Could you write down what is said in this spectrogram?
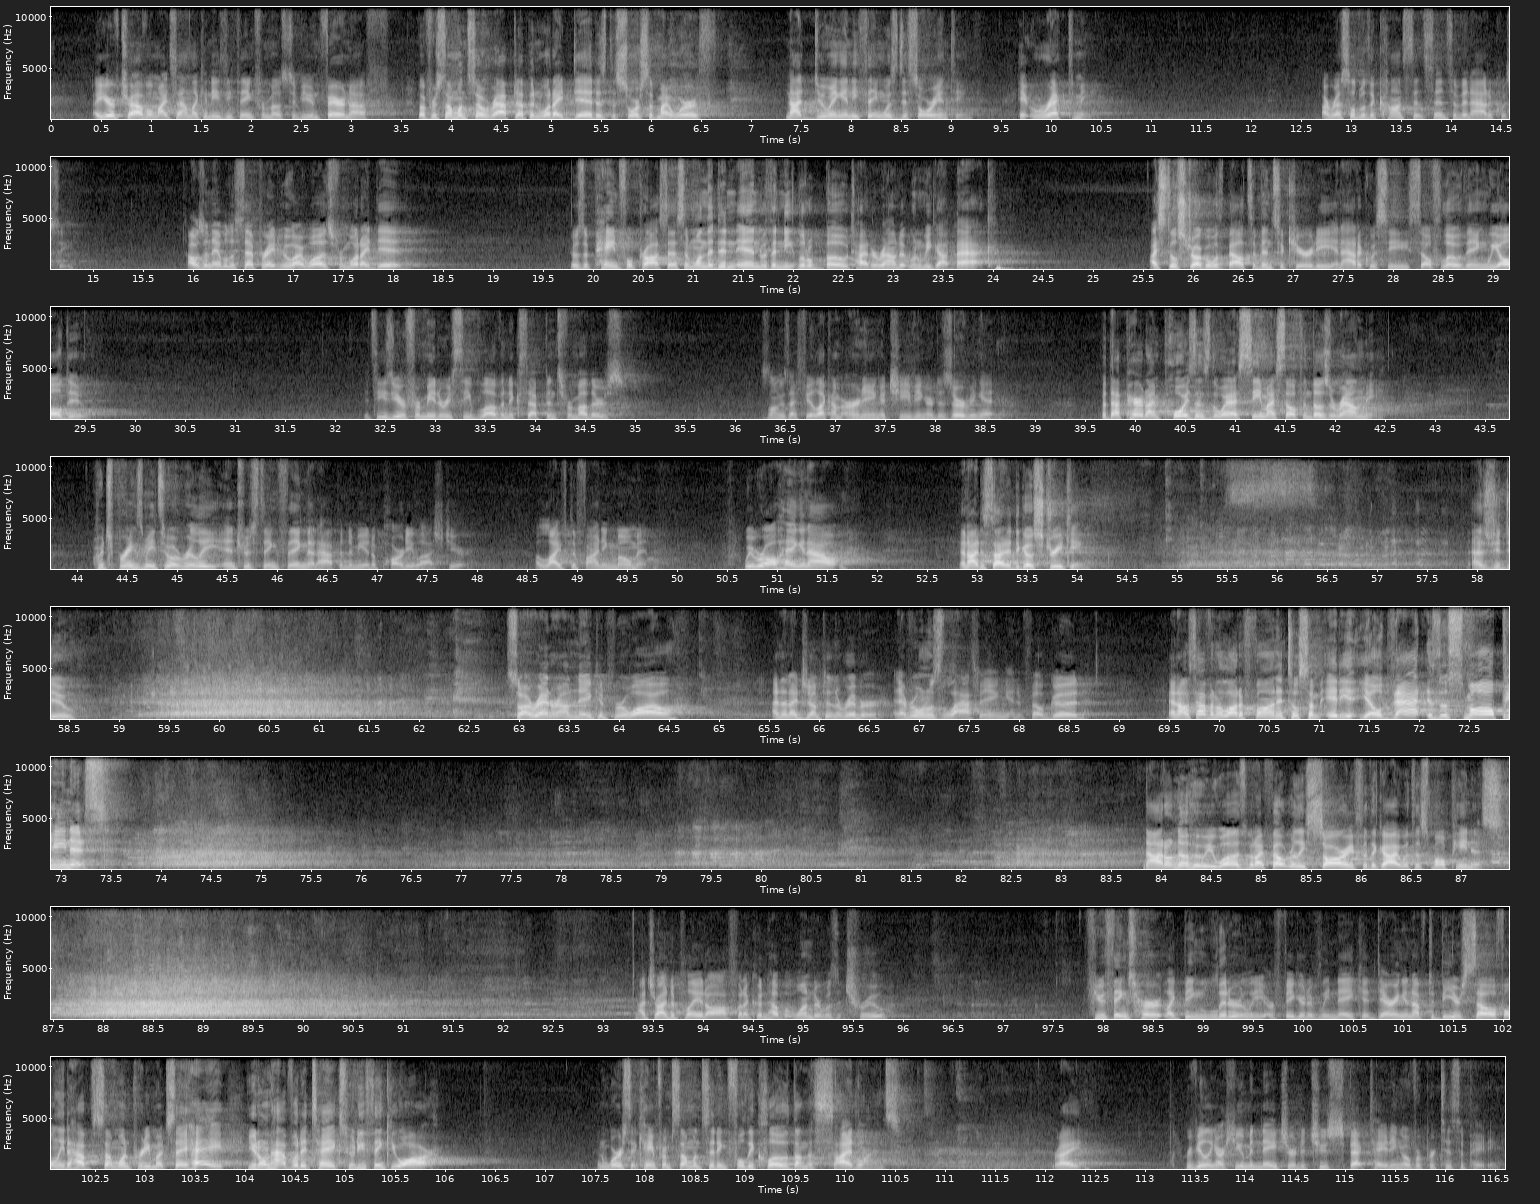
A year of travel might sound like an easy thing for most of you, and fair enough. But for someone so wrapped up in what I did as the source of my worth, not doing anything was disorienting. It wrecked me. I wrestled with a constant sense of inadequacy. I wasn't able to separate who I was from what I did. It was a painful process and one that didn't end with a neat little bow tied around it when we got back. I still struggle with bouts of insecurity, inadequacy, self loathing. We all do. It's easier for me to receive love and acceptance from others as long as I feel like I'm earning, achieving, or deserving it. But that paradigm poisons the way I see myself and those around me. Which brings me to a really interesting thing that happened to me at a party last year, a life defining moment. We were all hanging out, and I decided to go streaking. As you do. so I ran around naked for a while, and then I jumped in the river, and everyone was laughing, and it felt good. And I was having a lot of fun until some idiot yelled, That is a small penis! Now, I don't know who he was, but I felt really sorry for the guy with the small penis. I tried to play it off, but I couldn't help but wonder was it true? Few things hurt like being literally or figuratively naked, daring enough to be yourself, only to have someone pretty much say, Hey, you don't have what it takes. Who do you think you are? And worse, it came from someone sitting fully clothed on the sidelines. Right? Revealing our human nature to choose spectating over participating.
